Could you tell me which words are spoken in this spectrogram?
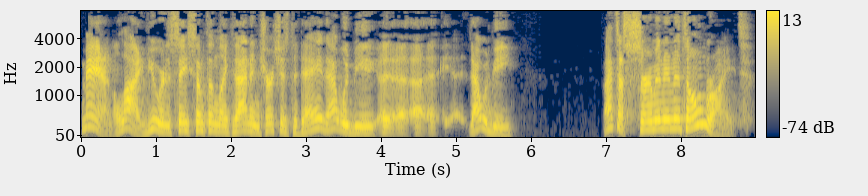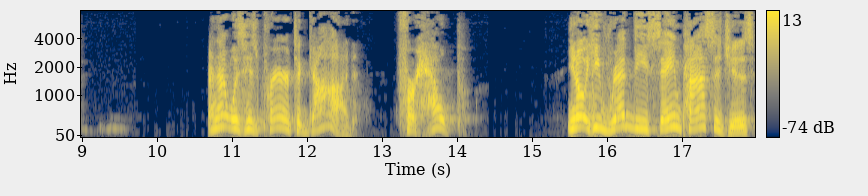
Man, alive, you were to say something like that in churches today, that would be, uh, uh, uh that would be, that's a sermon in its own right. And that was his prayer to God for help. You know, he read these same passages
